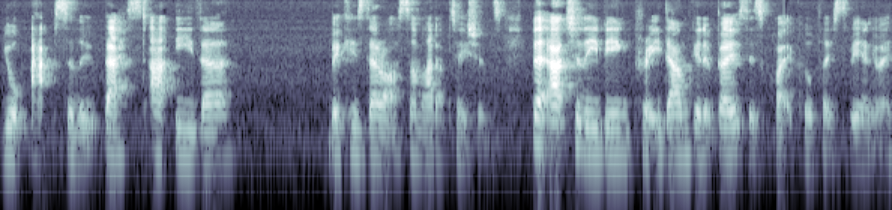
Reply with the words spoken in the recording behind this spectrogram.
your absolute best at either because there are some adaptations. But actually, being pretty damn good at both is quite a cool place to be, anyway.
